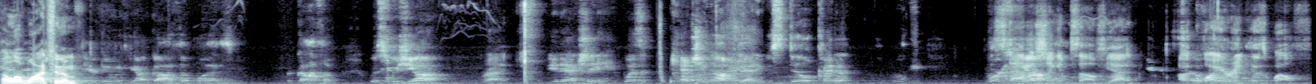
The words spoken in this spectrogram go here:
I love watching them. What they were doing with young Gotham was, or Gotham, was he was young. Right. It actually wasn't catching up yet. He was still kind of working up. Establishing himself, yeah, acquiring his wealth.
